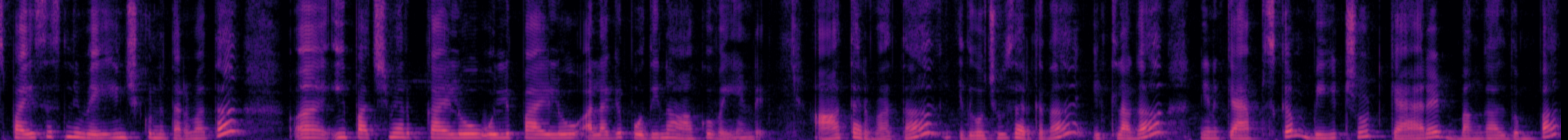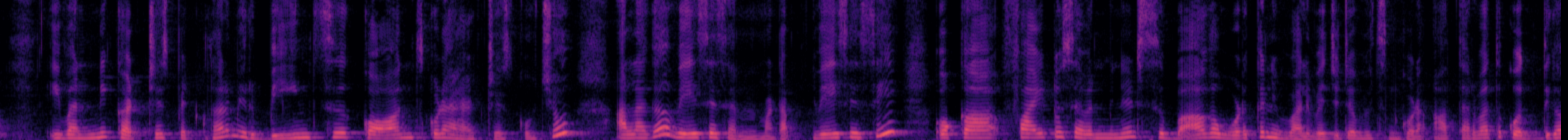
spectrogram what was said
స్పైసెస్ని వేయించుకున్న తర్వాత ఈ పచ్చిమిరపకాయలు ఉల్లిపాయలు అలాగే పుదీనా ఆకు వేయండి. ఆ తర్వాత ఇదిగో చూసారు కదా ఇట్లాగా నేను క్యాప్సికమ్ బీట్రూట్ క్యారెట్ బంగాళదుంప ఇవన్నీ కట్ చేసి పెట్టుకున్నారు. మీరు బీన్స్ కార్న్స్ కూడా యాడ్ చేసుకోవచ్చు. అలాగా వేసేసాను అనమాట వేసేసి ఒక ఫైవ్ టు సెవెన్ మినిట్స్ బాగా ఉడకనివ్వాలి వెజిటేబుల్స్ని కూడా. ఆ తర్వాత కొద్దిగా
